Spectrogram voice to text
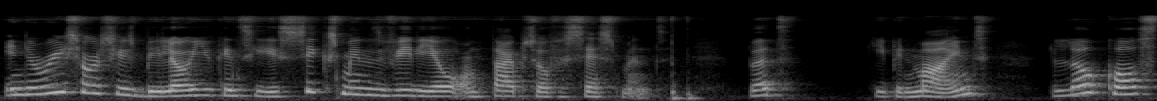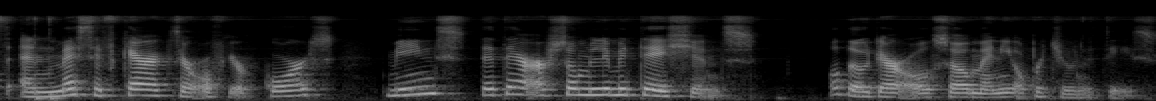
In the resources below you can see a 6 minute video on types of assessment. But keep in mind, the low cost and massive character of your course means that there are some limitations, although there are also many opportunities.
